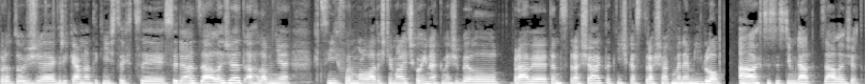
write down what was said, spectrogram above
protože, jak říkám, na ty knížce chci si dát záležet a hlavně chci ji formulovat ještě maličko jinak, než byl právě ten strašák, ta knížka Strašák jménem Mídlo a chci si s tím dát záležet.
